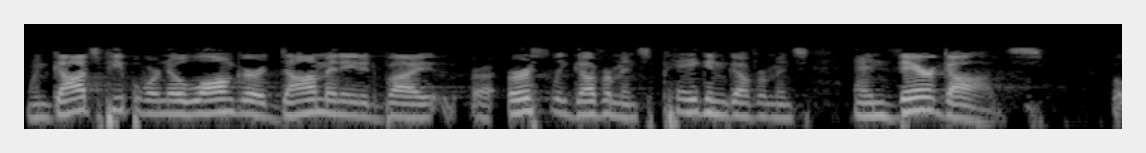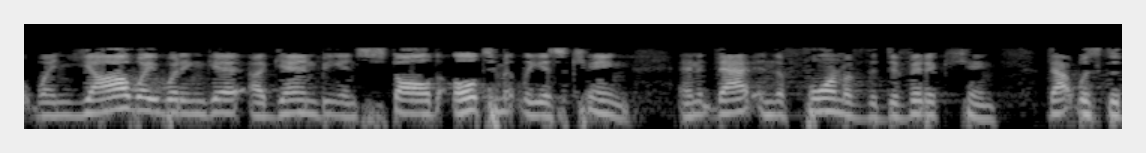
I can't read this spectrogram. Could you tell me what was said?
When God's people were no longer dominated by uh, earthly governments, pagan governments, and their gods but when Yahweh would again be installed ultimately as king, and that in the form of the Davidic king, that was the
